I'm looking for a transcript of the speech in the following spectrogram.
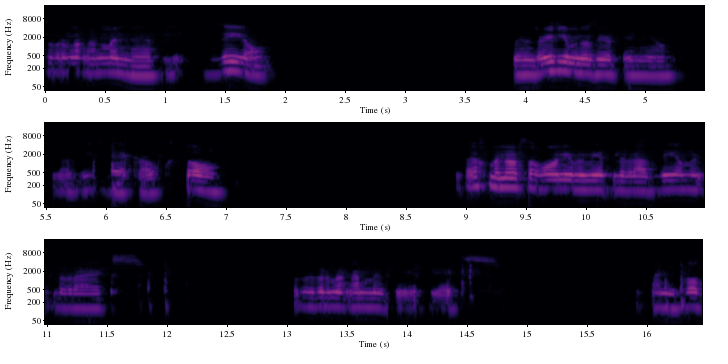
Θα πρέπει να κάνουμε 9 επί 2. Που είναι το ίδιο με το 2 επί 9. Δηλαδή 18. Εδώ έχουμε ένα ορθογώνιο με μία πλευρά 2 με μία πλευρά 6. Οπότε θα πρέπει να κάνουμε 2 επί 6. Θα κάνει 12.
